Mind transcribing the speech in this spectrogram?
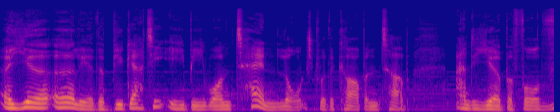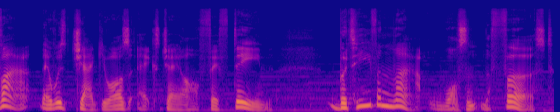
A year earlier, the Bugatti EB110 launched with a carbon tub, and a year before that, there was Jaguar's XJR15. But even that wasn't the first,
